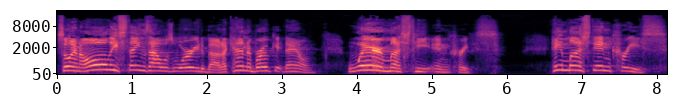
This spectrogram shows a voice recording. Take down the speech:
So in all these things I was worried about, I kind of broke it down. Where must He increase? He must increase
